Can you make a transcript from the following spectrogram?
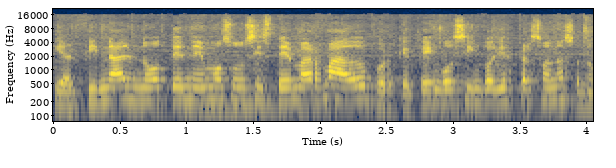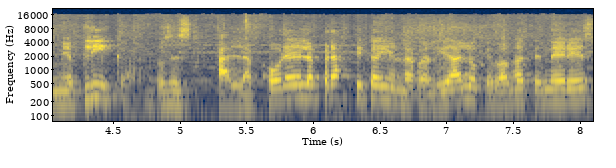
y al final no tenemos un sistema armado porque tengo 5 o 10 personas o no me aplica. Entonces, a la hora de la práctica y en la realidad lo que van a tener es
